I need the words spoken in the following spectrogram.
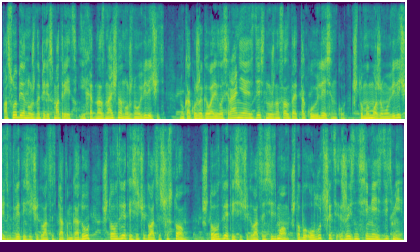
Пособие нужно пересмотреть, их однозначно нужно увеличить. Но, как уже говорилось ранее, здесь нужно создать такую лесенку, оценку, что мы можем увеличить в 2025 году, что в 2026, что в 2027, чтобы улучшить жизнь семей с детьми.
